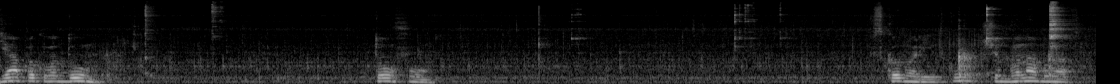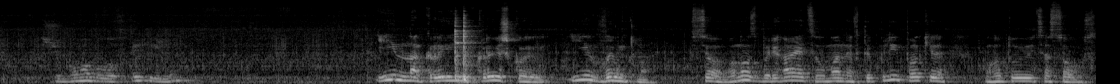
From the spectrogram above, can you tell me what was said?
Я покладу тофу сковорідку, щоб вона була, щоб воно було в теплі. і накрию кришкою і вимкну. Все, воно зберігається у мене в теплі, поки готується соус.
